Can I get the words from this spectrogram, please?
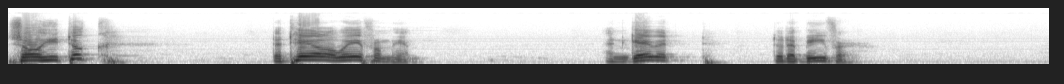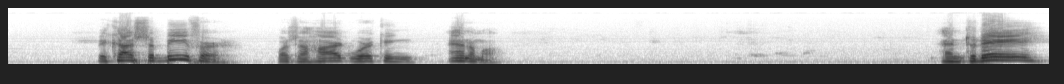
So he took the tail away from him and gave it to the beaver. Because the beaver was a hard working animal. And today,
